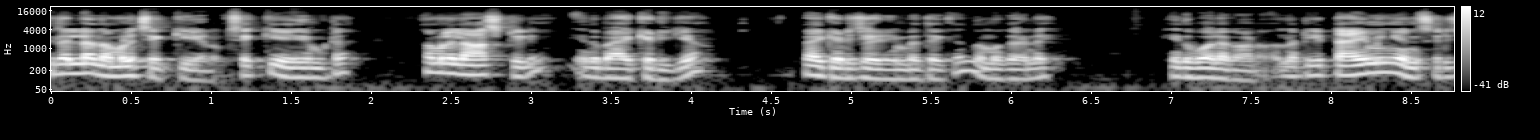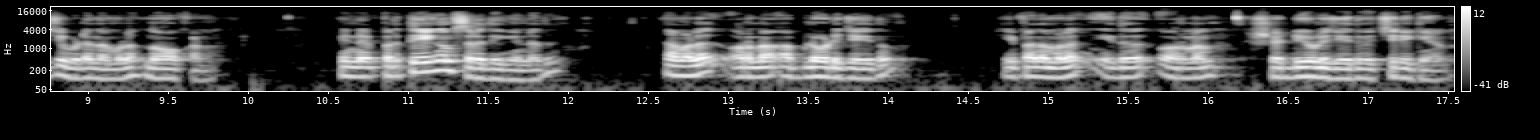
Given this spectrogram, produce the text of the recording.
ഇതെല്ലാം നമ്മൾ ചെക്ക് ചെയ്യണം. ചെക്ക് ചെയ്യുമ്പോൾ നമ്മൾ ലാസ്റ്റിൽ ഇത് ബാക്ക് അടിക്കുക ബാക്ക് അടിച്ച് കഴിയുമ്പോഴത്തേക്ക് നമുക്ക് വേണ്ടി ഇതുപോലെ കാണാം. എന്നിട്ട് ഈ ടൈമിംഗ് അനുസരിച്ച് ഇവിടെ നമ്മൾ നോക്കണം. പിന്നെ പ്രത്യേകം ശ്രദ്ധിക്കേണ്ടത് നമ്മൾ ഒരെണ്ണം അപ്ലോഡ് ചെയ്തു. ഇപ്പം നമ്മൾ ഇത് ഒരെണ്ണം ഷെഡ്യൂൾ ചെയ്ത് വെച്ചിരിക്കുകയാണ്.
